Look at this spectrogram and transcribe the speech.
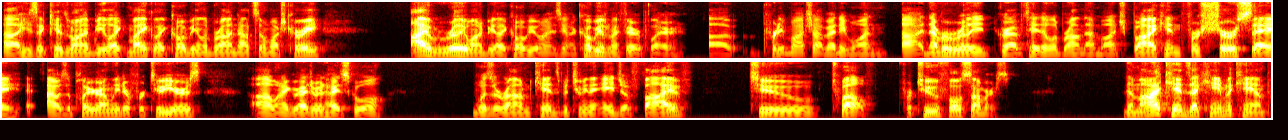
Uh, he said kids want to be like Mike, like Kobe and LeBron, not so much Curry. I really want to be like Kobe when I was younger. Kobe was my favorite player uh, pretty much of anyone. Uh, I never really gravitated LeBron that much, but I can for sure say I was a playground leader for two years uh, when I graduated high school. Was around kids between the age of five to twelve for two full summers. The amount of kids that came to camp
